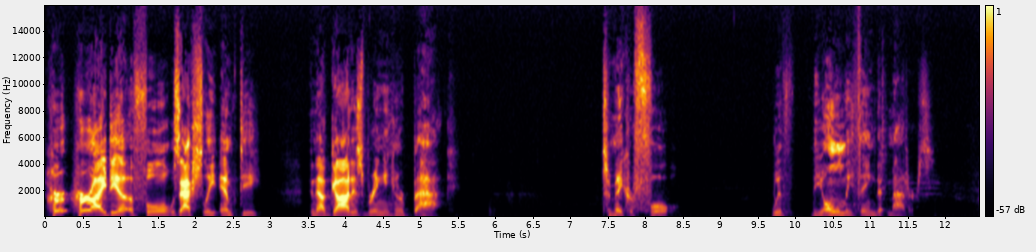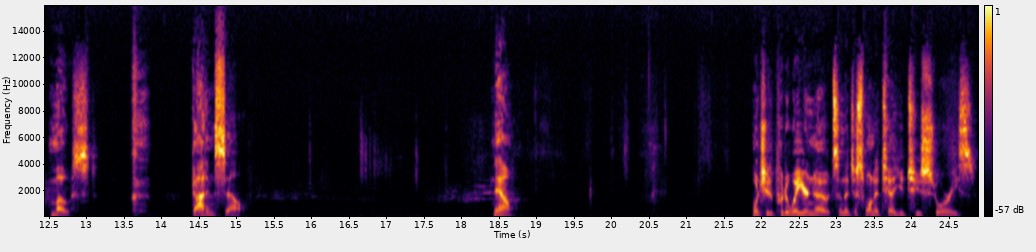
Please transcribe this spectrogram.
Her, her idea of full was actually empty, and now God is bringing her back to make her full with the only thing that matters most God Himself. Now, I want you to put away your notes, and I just want to tell you two stories.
